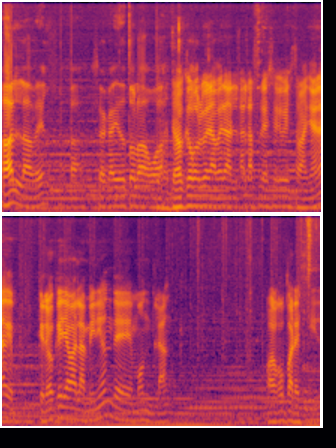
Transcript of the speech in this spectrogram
¡Hala, venga! Se ha caído todo el agua. Tengo que volver a ver a la, la flecha que vi esta mañana, que creo que lleva la minion de Mont Blanc. O algo parecido.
